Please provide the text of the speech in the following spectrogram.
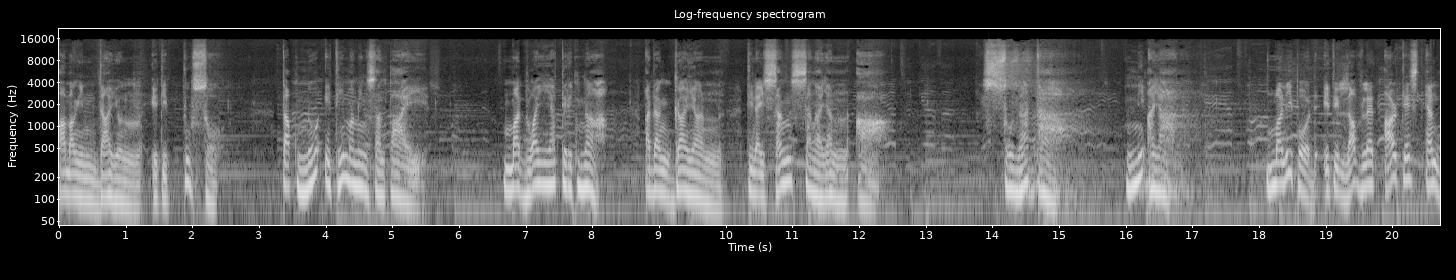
amangin dayon iti puso, tapno iti maminsan pay. Madwaya tirikna, adang gayan, tinaysang sangayan a. Sonata ni Aya. Manipod iti Lovelet Artist and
